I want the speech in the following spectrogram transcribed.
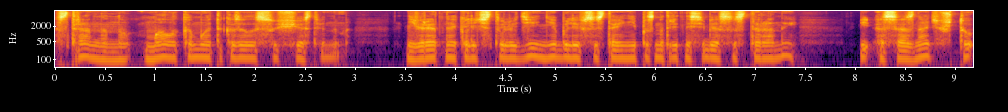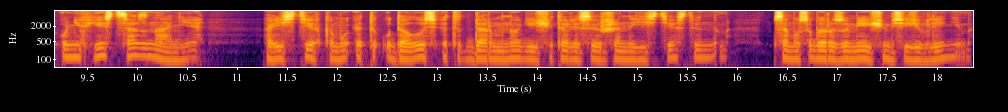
Странно, но мало кому это казалось существенным. Невероятное количество людей не были в состоянии посмотреть на себя со стороны и осознать, что у них есть сознание — а из тех, кому это удалось, этот дар многие считали совершенно естественным, само собой разумеющимся явлением,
